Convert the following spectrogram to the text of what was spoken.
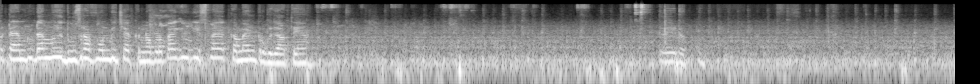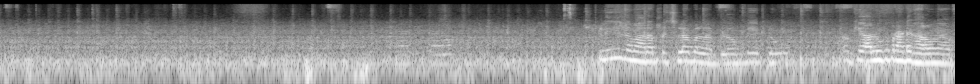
तो टाइम टू टाइम मुझे दूसरा फ़ोन भी चेक करना पड़ता है क्योंकि इसमें कमेंट रुक जाते हैं। प्लीज़ हमारा पिछला वाला ब्लॉग देख लो। ओके आलू के पराठे खा रहा हूँ मैं आप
